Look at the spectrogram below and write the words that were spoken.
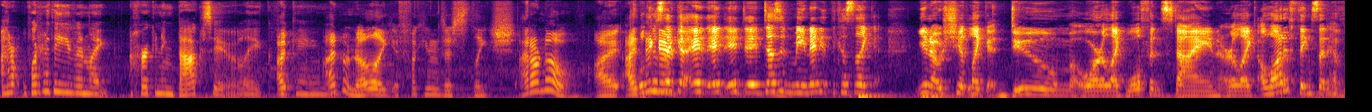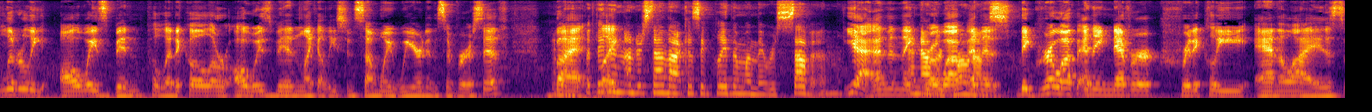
I don't what are they even like harkening back to? Like I, fucking I don't know, like if fucking just like sh- I don't know. I I Well, think it, like it, it, it, it doesn't mean anything. Because like you know shit like Doom or like Wolfenstein or like a lot of things that have literally always been political or always been like at least in some way weird and subversive. Mm-hmm. But, But they like, didn't understand that because they played them when they were seven. Yeah, and then they And grow they're up and then they grow up and they never critically analyze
